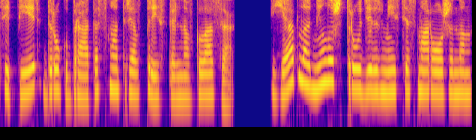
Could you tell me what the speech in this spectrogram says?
Теперь друг брата смотрел пристально в глаза. Я отломила штрудель вместе с мороженым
